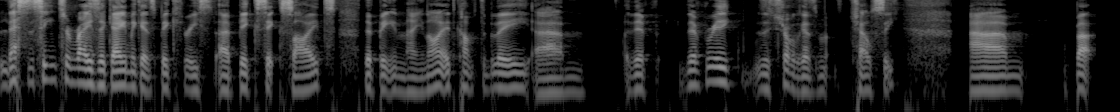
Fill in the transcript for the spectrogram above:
Leicester seem to raise a game against big three, uh, big six sides. They've beaten Man United comfortably. Um, they've they've really they struggled against Chelsea. Um, but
